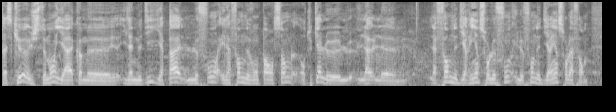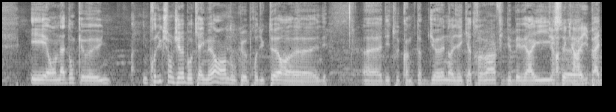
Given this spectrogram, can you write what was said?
parce que justement, il y a, comme euh, Ilan le dit, il n'y a pas le fond et la forme ne vont pas ensemble. En tout cas, le, le- la, le- la forme ne dit rien sur le fond et le fond ne dit rien sur la forme. Et on a donc euh, une, une production de Jerry Bruckheimer, hein, donc le producteur euh, des, euh, des trucs comme Top Gun dans les années 80, le flic de Beverly Hills, Caraïbes, Bad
